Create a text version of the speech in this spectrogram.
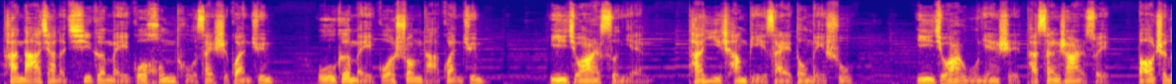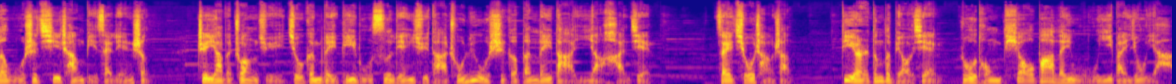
他拿下了七个美国红土赛事冠军。五个美国双打冠军。一九二四年，他一场比赛都没输。一九二五年时，他三十二岁，保持了五十七场比赛连胜。这样的壮举就跟被比鲁斯连续打出六十个本垒打一样罕见。在球场上，蒂尔登的表现如同跳芭蕾舞一般优雅，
